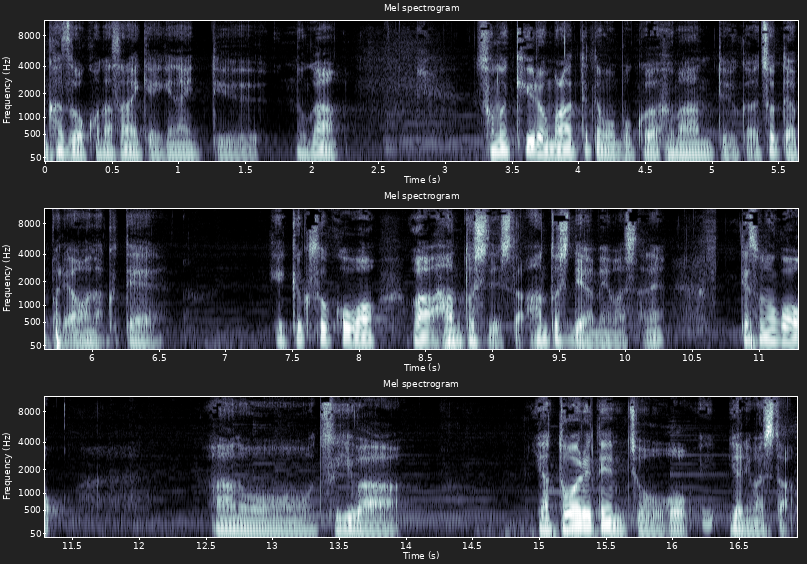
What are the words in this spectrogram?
数をこなさなきゃいけないっていうのがその給料もらってても僕は不満というかちょっとやっぱり合わなくて結局そこは半年でした。半年で辞めましたね。でその後あの次は雇われ店長をやりました。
